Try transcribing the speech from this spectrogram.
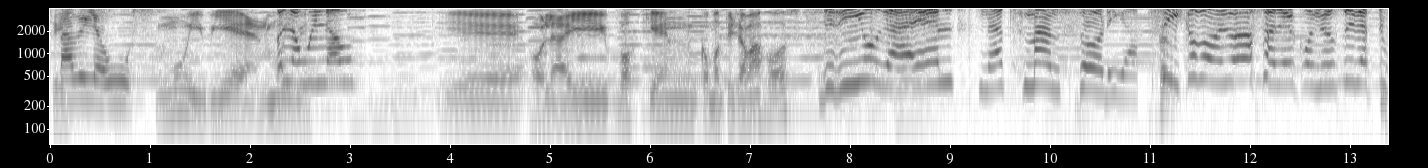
Sí. Pablo Gus. Muy bien, muy Hola, bien. Willow. Y, eh, hola, ¿y vos quién? ¿Cómo te llamás vos? Darío Gael Natsman Soria. Sí, ¿cómo me vas a reconocer a tu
